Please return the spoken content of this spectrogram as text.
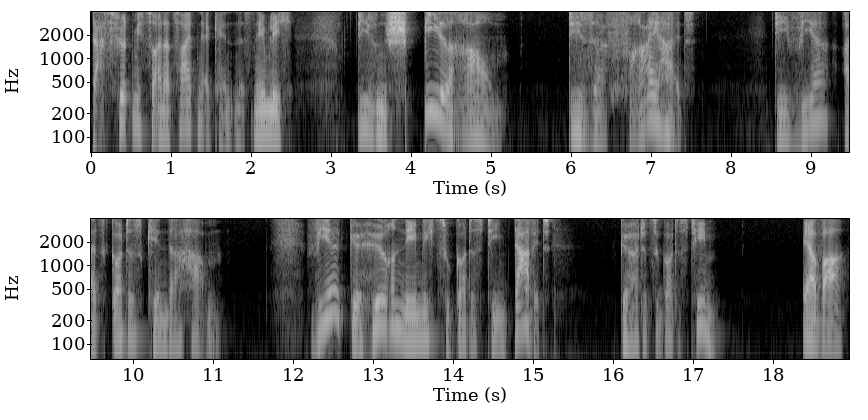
das führt mich zu einer zweiten Erkenntnis, nämlich diesen Spielraum, diese Freiheit, die wir als Gottes Kinder haben. Wir gehören nämlich zu Gottes Team. David gehörte zu Gottes Team. Er war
